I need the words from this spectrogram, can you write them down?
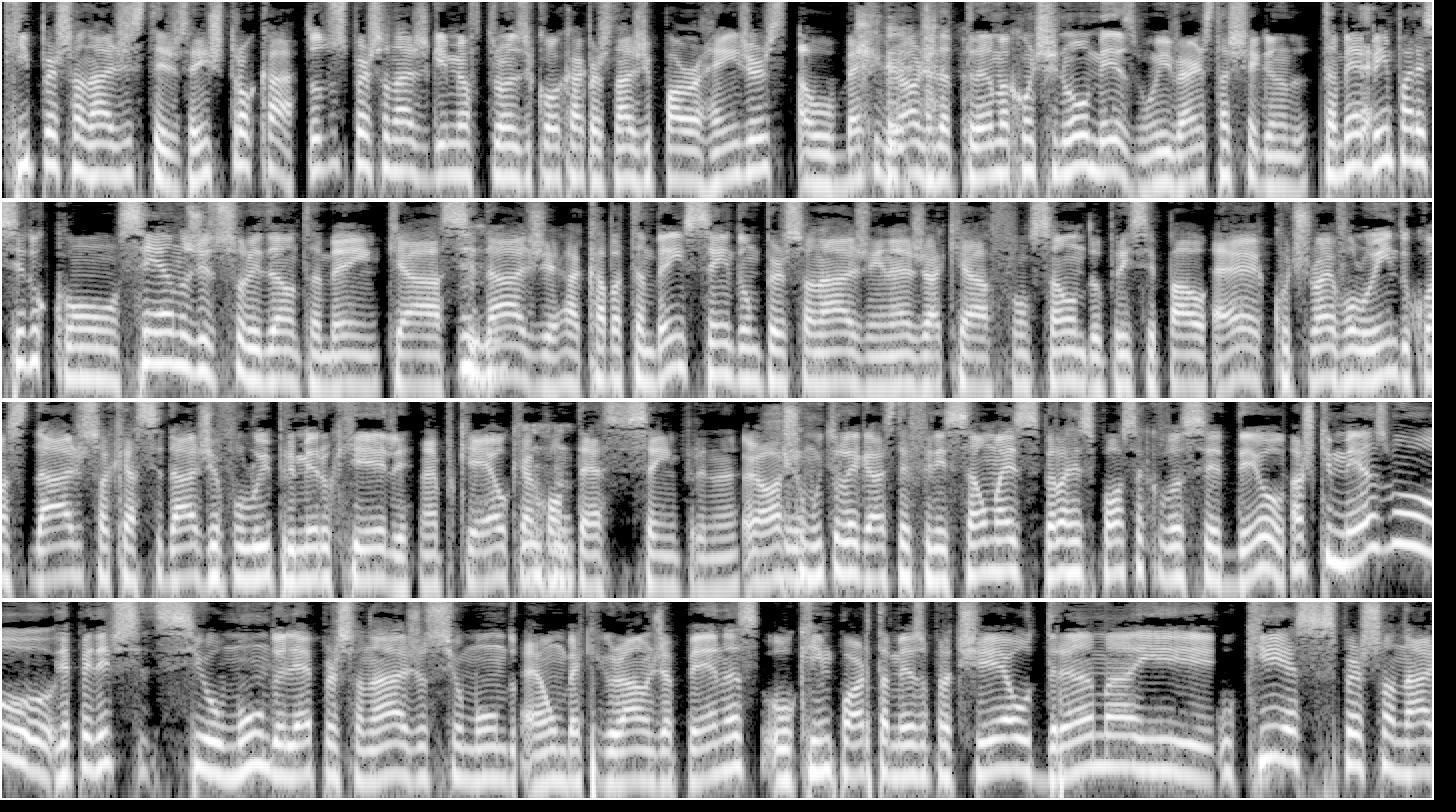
que personagem esteja. Se a gente trocar todos os personagens de Game of Thrones e colocar personagens de Power Rangers, o background da trama continua o mesmo, o inverno está chegando. Também é bem parecido com 100 anos de solidão também, que a cidade uhum. acaba também sendo um personagem, né, já que a função do principal é continuar evoluindo com a cidade, só que a cidade evolui primeiro que ele, né, porque é o que uhum. acontece sempre, né. Eu Sim. acho muito legal essa definição, mas pela resposta que você deu, acho que mesmo, independente se, se o mundo ele é personagem ou se o mundo é um background apenas, o que importa mesmo para ti é o drama e o que esses personagens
